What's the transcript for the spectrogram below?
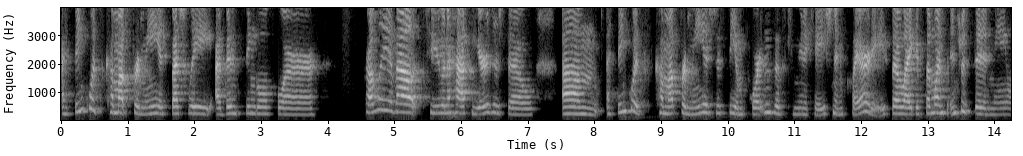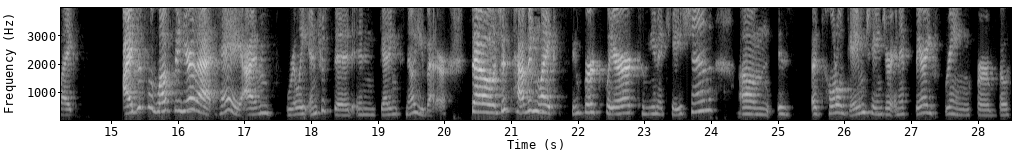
I think what's come up for me, especially I've been single for probably about two and a half years or so. Um, I think what's come up for me is just the importance of communication and clarity. So, like, if someone's interested in me, like, I just would love to hear that. Hey, I'm really interested in getting to know you better. So just having like super clear communication um, is a total game changer and it's very freeing for both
